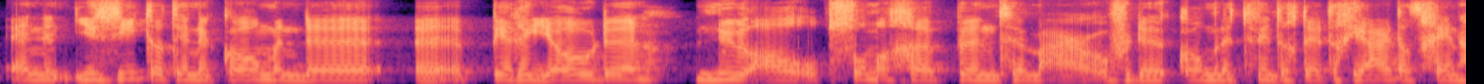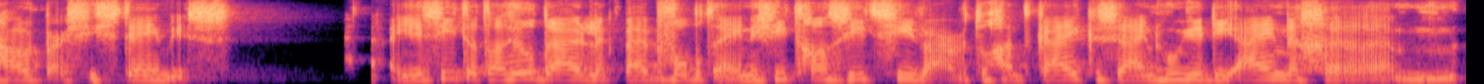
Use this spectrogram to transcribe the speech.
En je ziet dat in de komende periode, nu al op sommige punten, maar over de komende 20, 30 jaar, dat geen houdbaar systeem is. Je ziet dat al heel duidelijk bij bijvoorbeeld de energietransitie, waar we toch aan het kijken zijn hoe je die eindige um,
